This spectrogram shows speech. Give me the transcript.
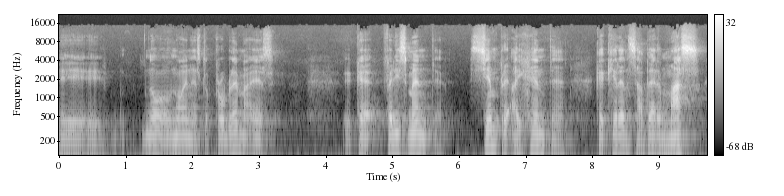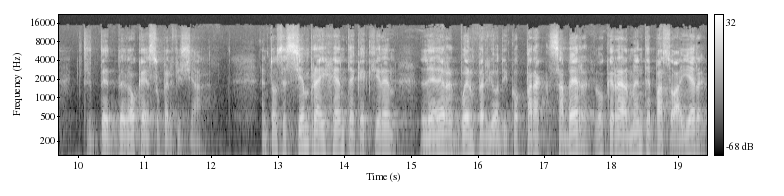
eh, no, no en esto. El problema es eh, que felizmente siempre hay gente que quieren saber más de, lo que es superficial. Entonces siempre hay gente que quieren leer buen periódico para saber lo que realmente pasó. Ayer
